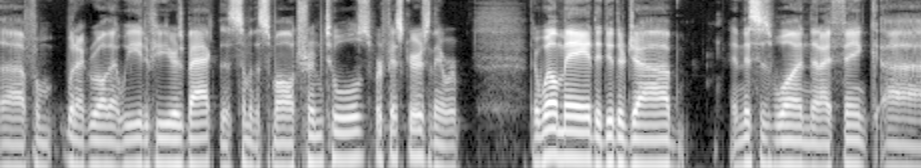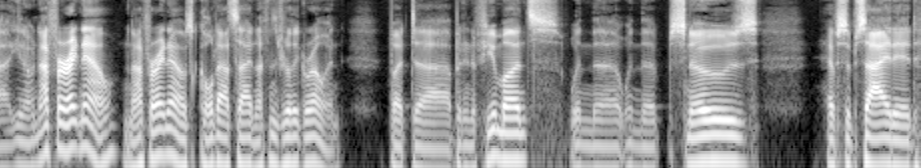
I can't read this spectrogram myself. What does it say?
uh, from when I grew all that weed a few years back, the, some of the small trim tools were Fiskars. They were, they're well made. They do their job. And this is one that I think, uh, you know, not for right now, not for right now. It's cold outside. Nothing's really growing. But, uh, but in a few months, when the when the snows have subsided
